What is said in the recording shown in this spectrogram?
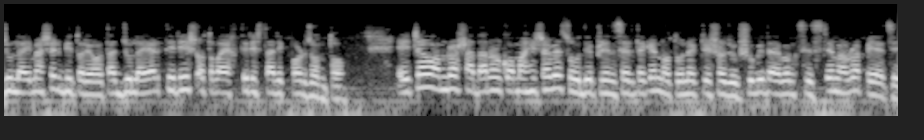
জুলাই মাসের ভিতরে, অর্থাৎ জুলাইয়ের তিরিশ অথবা একত্রিশ তারিখ পর্যন্ত। এইটাও আমরা সাধারণ কমা হিসাবে সৌদি প্রিন্সের থেকে নতুন একটি সুযোগ, সুবিধা এবং সিস্টেম আমরা পেয়েছি।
